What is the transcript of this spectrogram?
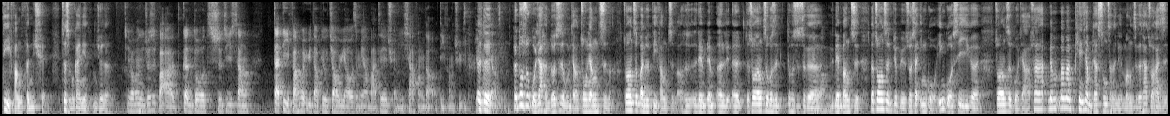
地方分权，这什么概念？你觉得？地方分权就是把更多实际上。在地方会遇到，譬如教育啊，或怎么样，把这些权利下放到地方去。对对，那多数国家很多是我们讲中央制嘛，中央制不然就是地方制嘛，或是联联呃呃中央制，或是或是这个联邦制。那中央制就比如说像英国，英国是一个中央制国家，虽然它慢慢慢偏向比较松散的联邦制，可是它主要还是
